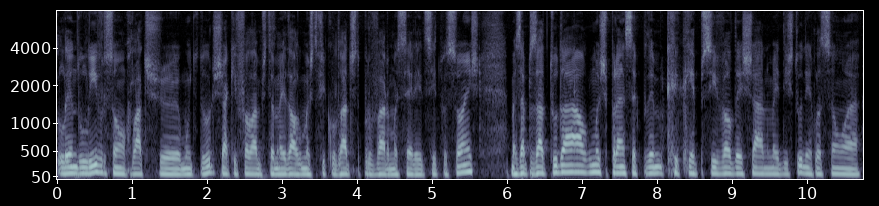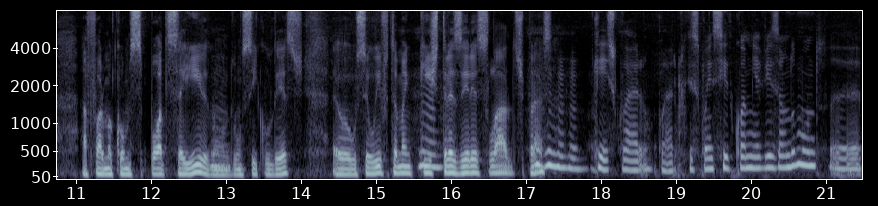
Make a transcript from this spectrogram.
lendo o livro, são relatos eh, muito duros. Já aqui falámos também de algumas dificuldades de provar uma série de situações, mas apesar de tudo, há alguma esperança que, podemos, que, que é possível deixar no meio disto tudo em relação à, forma como se pode sair de um, de um ciclo desses. Eh, o seu livro também quis hum. trazer esse lado de esperança. Quis, claro, claro, porque isso coincide com a minha visão do mundo. Uh,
